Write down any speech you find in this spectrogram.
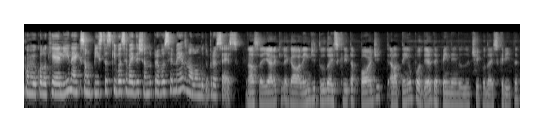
como eu coloquei ali, né, que são pistas que você vai deixando para você mesmo ao longo do processo. Nossa, e olha que legal, além de tudo, a escrita pode, ela tem o poder, dependendo do tipo da escrita,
